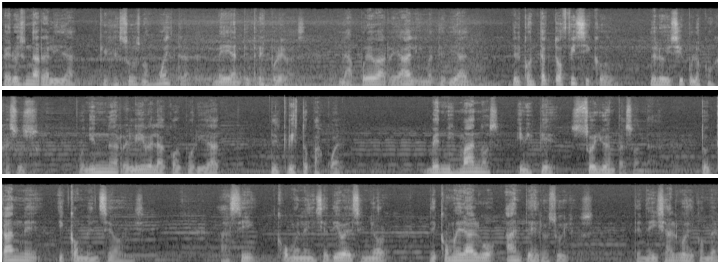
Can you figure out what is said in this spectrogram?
pero es una realidad que Jesús nos muestra mediante tres pruebas. La prueba real y material del contacto físico de los discípulos con Jesús, poniendo en relieve la corporidad del Cristo Pascual. Ved mis manos y mis pies, soy yo en persona. Tocadme y convenceos. Así como en la iniciativa del Señor de comer algo antes de los suyos. ¿Tenéis algo de comer?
